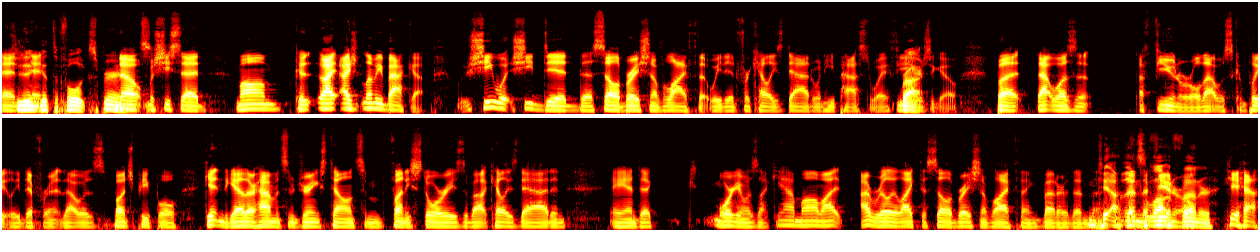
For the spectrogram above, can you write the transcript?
and she didn't and- get the full experience. no, but she said, "Mom, because I, I let me back up. She what she did the celebration of life that we did for Kelly's dad when he passed away a few Right. years ago, but that wasn't a funeral. That was completely different. That was a bunch of people getting together, having some drinks, telling some funny stories about Kelly's dad, and and uh, Morgan was like, "Yeah, Mom, I, I really like the celebration of life thing better than the Yeah, than that's the a lot funeral." funner. Yeah,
